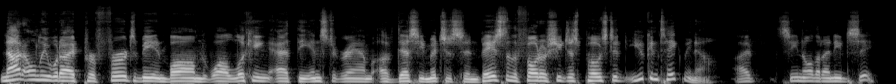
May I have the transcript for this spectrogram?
Not only would I prefer to be embalmed while looking at the Instagram of Desi Mitchison, based on the photo she just posted, you can take me now. I've seen all that I need to see.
